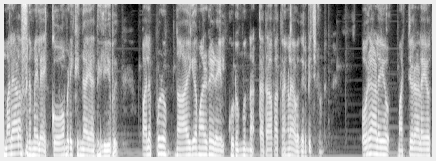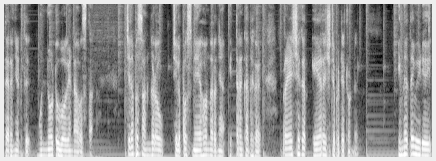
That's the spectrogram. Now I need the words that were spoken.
മലയാള സിനിമയിലെ കോമഡി കിങ്ങായ ദിലീപ് പലപ്പോഴും നായികമാരുടെ ഇടയിൽ കുടുങ്ങുന്ന കഥാപാത്രങ്ങളെ അവതരിപ്പിച്ചിട്ടുണ്ട്. ഒരാളെയോ മറ്റൊരാളെയോ തിരഞ്ഞെടുത്ത് മുന്നോട്ടു പോകേണ്ട അവസ്ഥ. ചിലപ്പോൾ സങ്കടവും ചിലപ്പോൾ സ്നേഹവും നിറഞ്ഞ ഇത്തരം കഥകൾ പ്രേക്ഷകർ ഏറെ ഇഷ്ടപ്പെട്ടിട്ടുണ്ട്. ഇന്നത്തെ വീഡിയോയിൽ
